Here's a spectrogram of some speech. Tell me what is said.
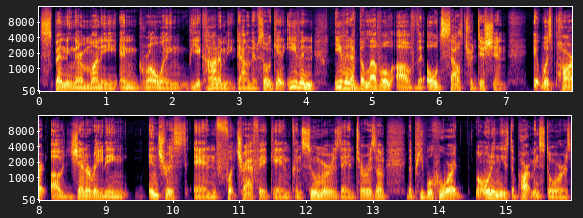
spending their money and growing the economy down there. So again, even even mm. at the level of the old South tradition, it was part of generating interest and foot traffic and consumers and tourism. The people who are owning these department stores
